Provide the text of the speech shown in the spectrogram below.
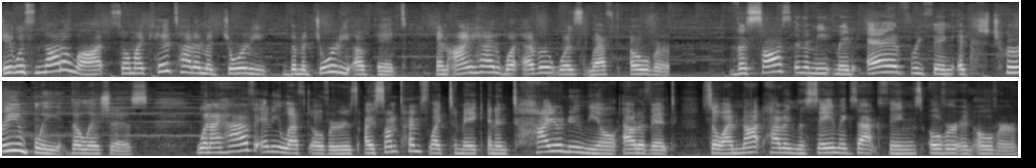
It was not a lot, so my kids had a majority the majority of it and I had whatever was left over. The sauce and the meat made everything extremely delicious. When I have any leftovers, I sometimes like to make an entire new meal out of it so I'm not having the same exact things over and over.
